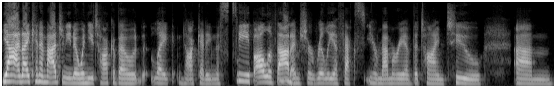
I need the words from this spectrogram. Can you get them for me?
Yeah, and I can imagine, you know, when you talk about like not getting the sleep, all of that, mm-hmm. I'm sure really affects your memory of the time too. Um,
